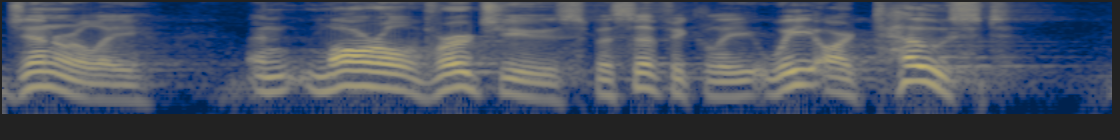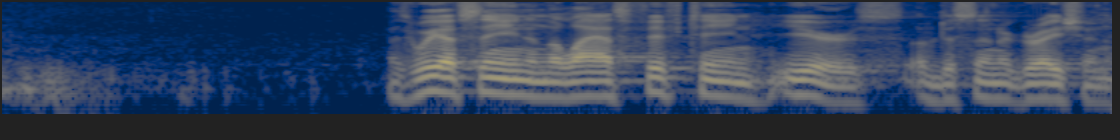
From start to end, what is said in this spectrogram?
generally, and moral virtues specifically, we are toast, as we have seen in the last 15 years of disintegration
